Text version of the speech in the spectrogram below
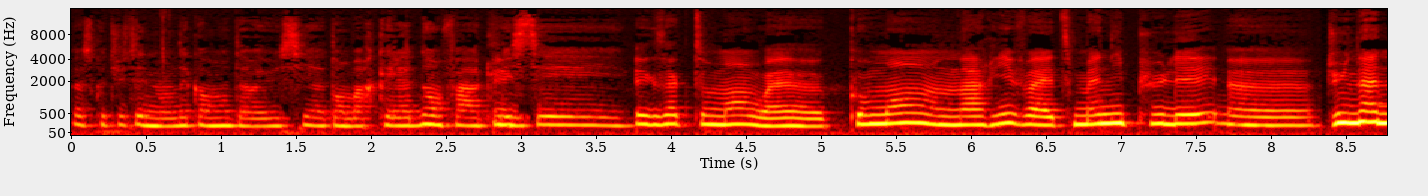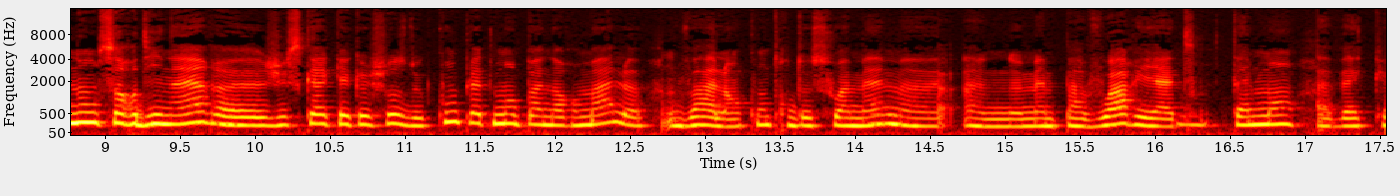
Parce que tu t'es demandé comment tu as réussi à t'embarquer là-dedans, enfin à te laisser... Exactement, ouais. Euh, comment on arrive à être manipulé euh, d'une annonce ordinaire jusqu'à quelque chose de complètement pas normal. On va à l'encontre de soi-même, à ne même pas voir et à être tellement avec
